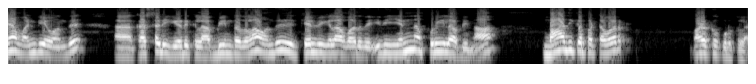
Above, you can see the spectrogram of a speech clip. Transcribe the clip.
ஏன் வண்டியை வந்து கஸ்டடிக்கு எடுக்கல? அப்படின்றதெல்லாம் வந்து கேள்விகளா வருது. இது என்ன புரியல அப்படின்னா பாதிக்கப்பட்டவர் வழக்கு கொடுக்கல.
